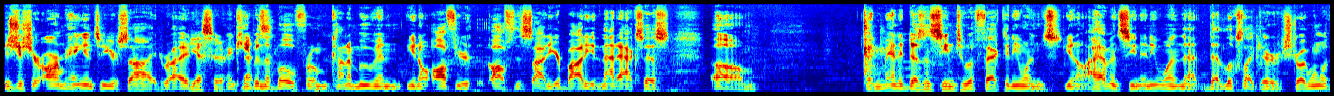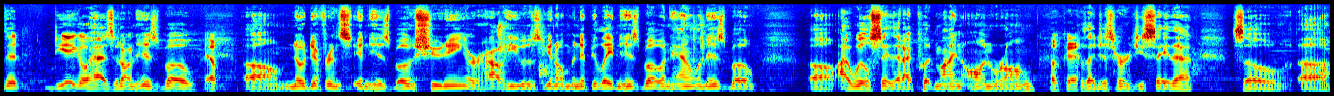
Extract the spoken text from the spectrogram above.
is just your arm hanging to your side, right? Yes, sir. And keeping That's- the bow from kind of moving, you know, off your off the side of your body and that access. Um and man, it doesn't seem to affect anyone's, you know, I haven't seen anyone that that looks like they're struggling with it. Diego has it on his bow. Yep. Um, no difference in his bow shooting or how he was, you know, manipulating his bow and handling his bow. Uh, I will say that I put mine on wrong. Okay. Because I just heard you say that. So uh,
